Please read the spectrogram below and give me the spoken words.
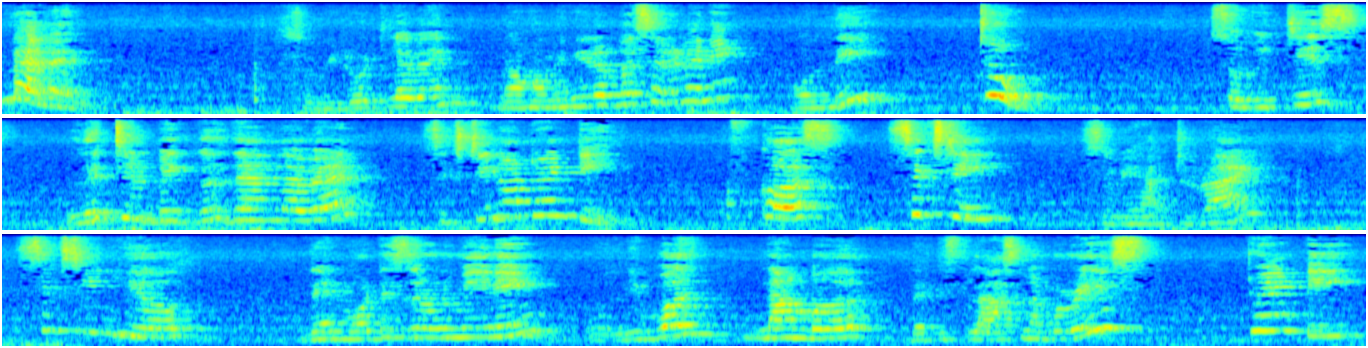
11. So we wrote 11. Now how many numbers are remaining? Only 2. So which is little bigger than 11? 16 or 20? Of course 16. So we have to write 16 here. Then what is the remaining? Only one number. That is last number is 20.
